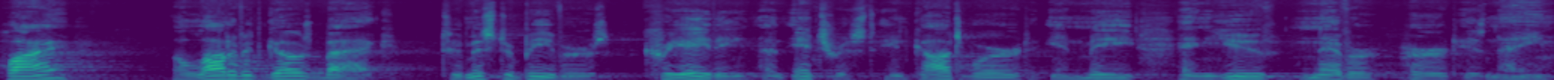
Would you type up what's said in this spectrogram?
Why? A lot of it goes back to Mr. Beavers creating an interest in God's Word in me, and you've never heard his name.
